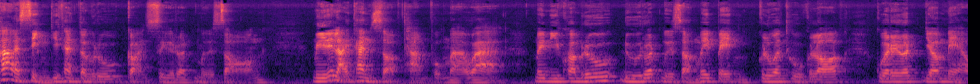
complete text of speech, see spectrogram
5 สิ่งที่ท่านต้องรู้ก่อนซื้อรถมือสองมีหลายท่านสอบถามผมมาว่า ไม่มีความรู้ดูรถมือสองไม่เป็นกลัวถูกลอก กลัวรถย้อมแมว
